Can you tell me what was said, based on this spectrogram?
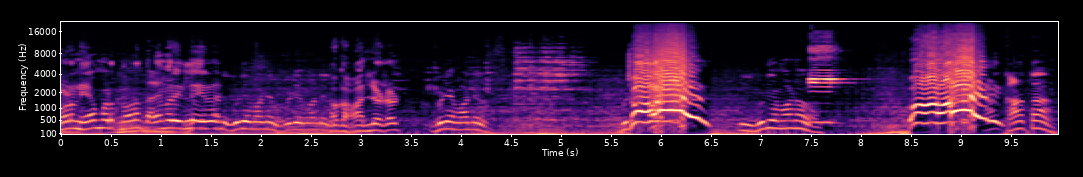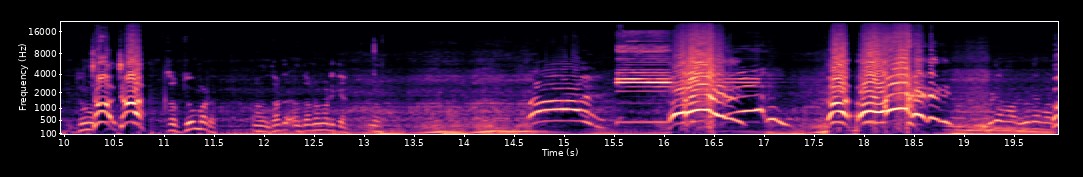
ನೋಡೋಣ ಏನು ಮಾಡುತ್ತೆ ನೋಡೋಣ ತಡೆ ಮರೆ ಇಲ್ಲೇ ಇರೋ. ವಿಡಿಯೋ ಮಾಡಿ ವಿಡಿಯೋ ಮಾಡಿ ಅಲ್ಲಿ ವಿಡಿಯೋ ಮಾಡಿ ವಿಡಿಯೋ ಮಾಡು. ಕಾಣತ್ತಾ? ಜೂಮ್ ಸ್ವಲ್ಪ ಜೂಮ್ ಮಾಡು. ಹ್ಞೂ ದೊಡ್ಡ ದೊಡ್ಡ ಮಡಿಕೆ. ಹ್ಞೂ ವಿಡಿಯೋ ಮಾಡು ವಿಡಿಯೋ ಮಾಡು.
